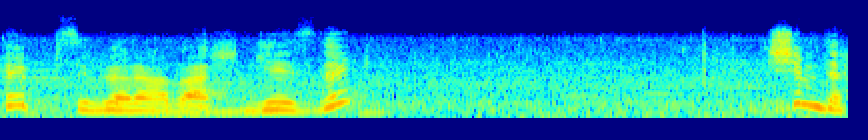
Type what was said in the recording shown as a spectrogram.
hepsi beraber gezdik. Şimdi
